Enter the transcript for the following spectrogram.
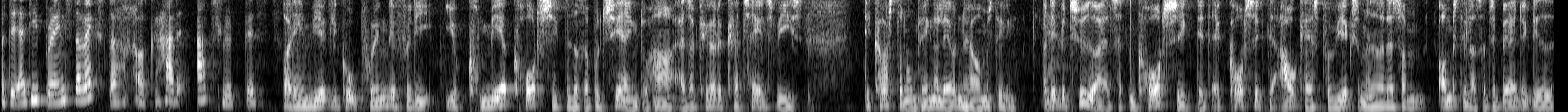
og det er de brands, der vækster og har det absolut bedst. Og det er en virkelig god pointe, fordi jo mere kortsigtet rapportering du har, altså kører det kvartalsvis, det koster nogle penge at lave den her omstilling. Og det betyder altså, at den kortsigtede, kortsigtede afkast på virksomheder, som omstiller sig til bæredygtighed,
